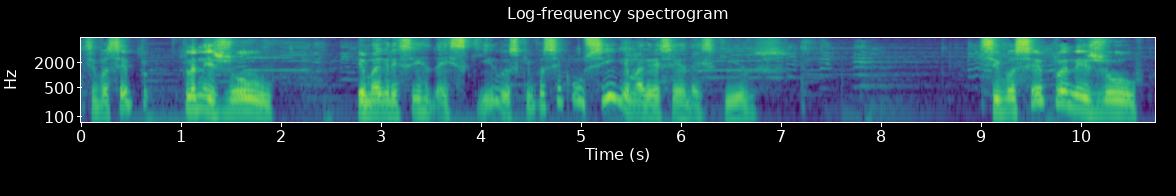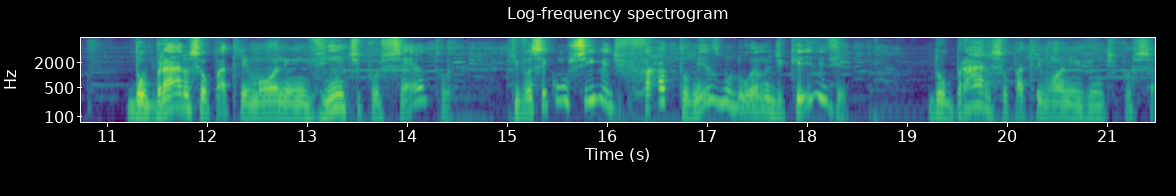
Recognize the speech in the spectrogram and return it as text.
Se você planejou emagrecer 10 quilos, que você consiga emagrecer 10 quilos. Se você planejou dobrar o seu patrimônio em 20%, que você consiga de fato, mesmo no ano de crise, dobrar o seu patrimônio em 20%.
